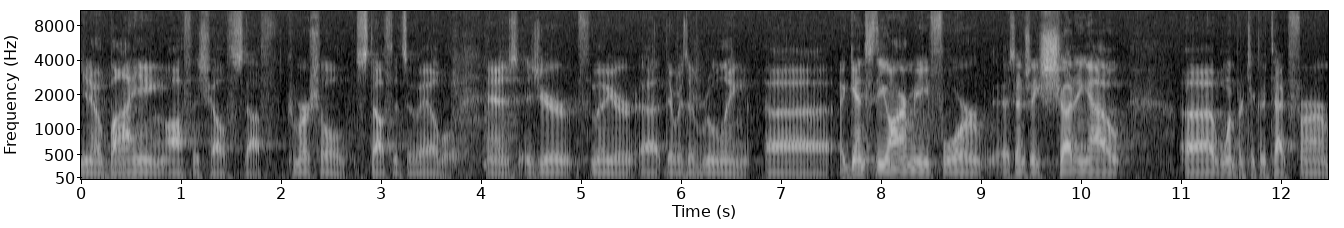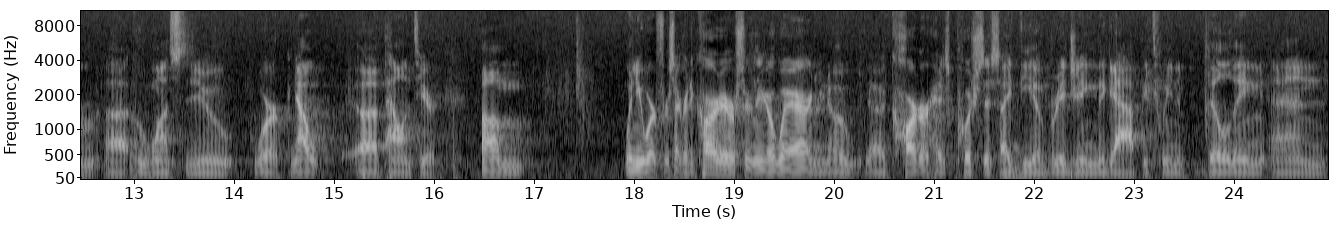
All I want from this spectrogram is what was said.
you know, buying off-the-shelf stuff, commercial stuff that's available. And as, as you're familiar, uh, there was a ruling uh, against the Army for essentially shutting out uh, one particular tech firm uh, who wants to do work. Now, uh, Palantir. Um, when you work for Secretary Carter, certainly you're aware, and you know uh, Carter has pushed this idea of bridging the gap between the building and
